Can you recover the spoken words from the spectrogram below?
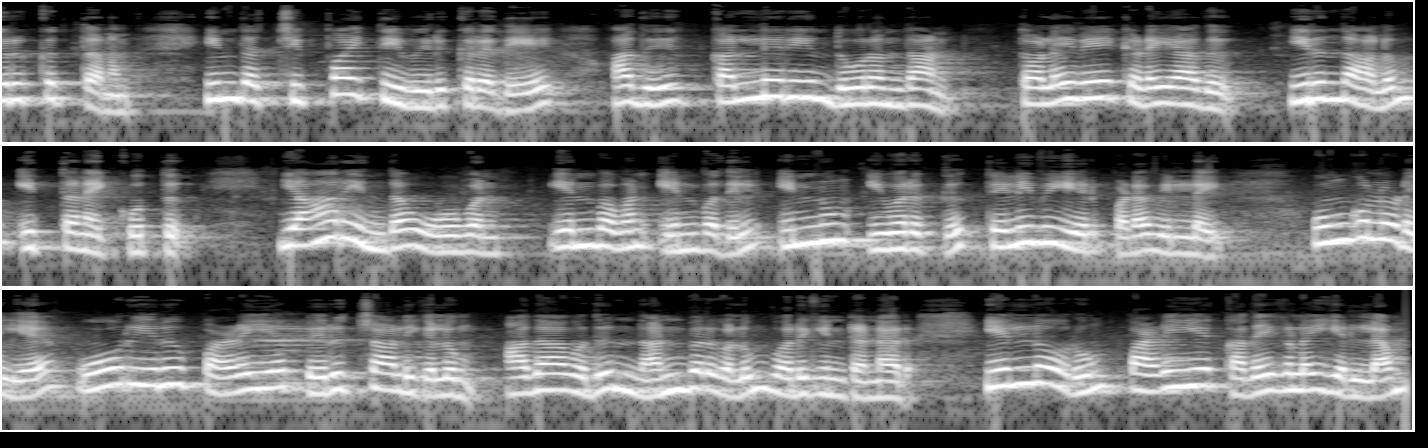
கிறுக்குத்தனம். இந்தச் சிப்பாய்த்தீவு இருக்கிறதே அது கல்லெறியும் தூரந்தான். தொலைவே கிடையாது. இருந்தாலும் இத்தனை கூத்து. யார் இந்த ஓவன் என்பவன் என்பதில் இன்னும் இவருக்கு தெளிவு ஏற்படவில்லை. உங்களுடைய ஓரிரு பழைய பெருச்சாளிகளும் அதாவது நண்பர்களும் வருகின்றனர். எல்லோரும் பழைய கதைகளை எல்லாம்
